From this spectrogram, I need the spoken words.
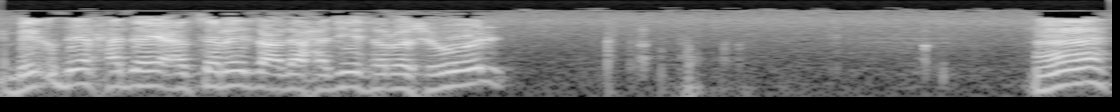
بيقدر حدا يعترض على حديث الرسول؟ ها؟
